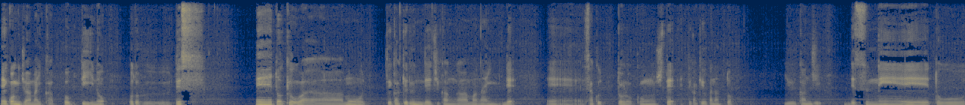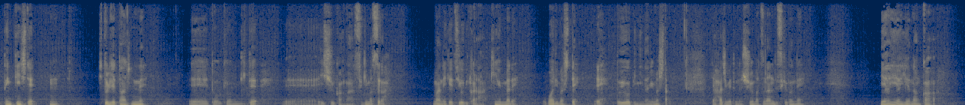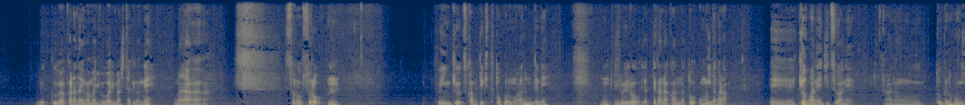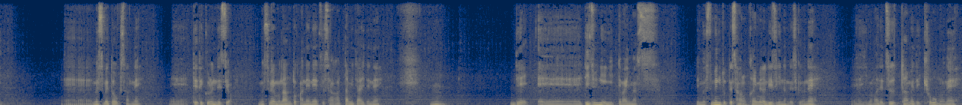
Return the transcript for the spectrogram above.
えー、こんにちは、マイカップオブティーのポトフです。えーと、今日はもう出かけるんで時間があんまないんで、えー、サクッと録音して出かけようかなという感じですね。えーと、転勤して、うん、一人で単身ね、えー、東京に来て、えー、1週間が過ぎますが、まあね、月曜日から金曜日まで終わりまして、え土曜日になりました。で初めての週末なんですけどね、いやいやいや、なんか、よくわからないままに終わりましたけどね。まあ、そろそろ、うん。雰囲気をつかめてきたところもあるんでね。うん、いろいろやってかなあかんなと思いながら、えー、今日はね、実はね、あのー、東京の方に、えー、娘と奥さんね、え出てくるんですよ。娘もなんとかね、熱下がったみたいでね。うん。で、えディズニーに行ってまいります。で娘にとって3回目のディズニーなんですけどね、えー、今までずっと雨で今日もね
